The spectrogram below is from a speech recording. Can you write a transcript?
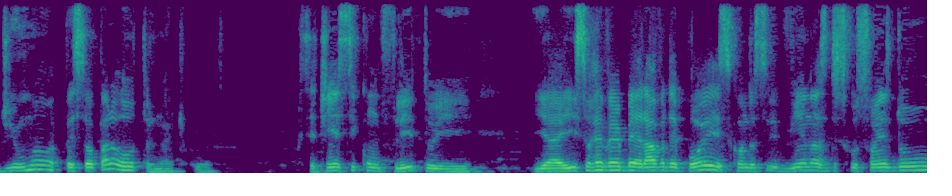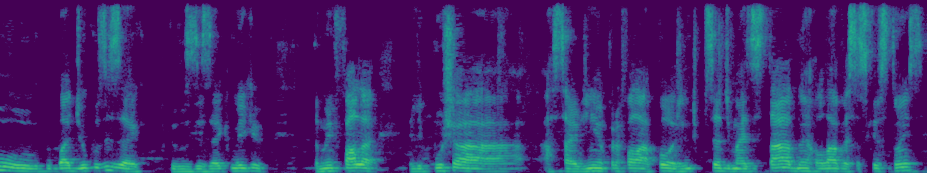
de uma pessoa para outra, né? Tipo, você tinha esse conflito e, e aí isso reverberava depois quando se vinha nas discussões do, do Badiou com o Zizek o Zizek meio que também fala, ele puxa a, a sardinha para falar, pô, a gente precisa de mais Estado, né? Rolava essas questões.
